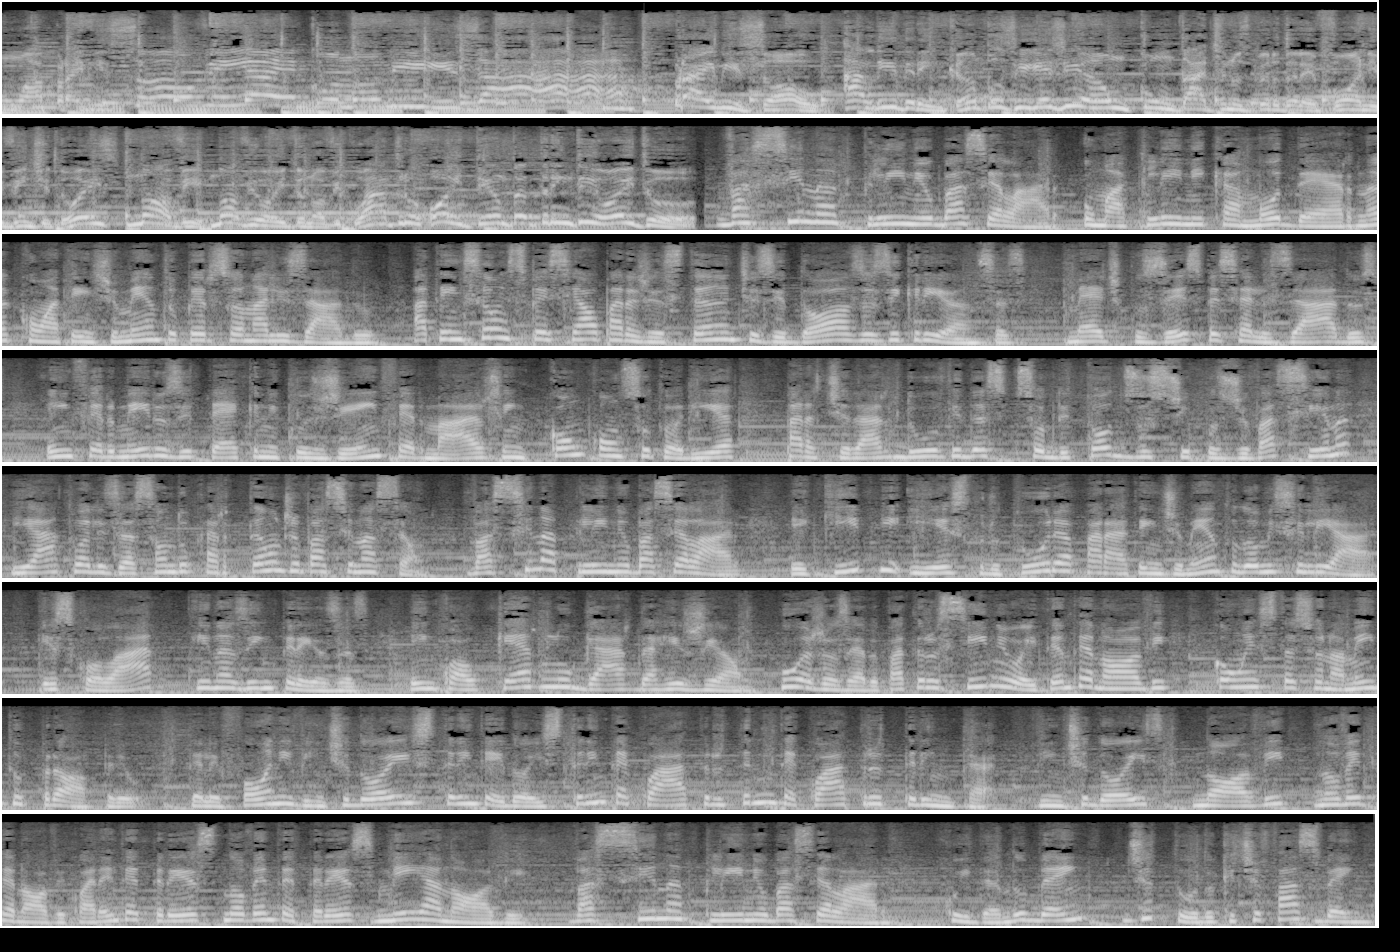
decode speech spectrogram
Com a Prime Sol, venha economizar. Prime Sol, a líder em campos e região. Contate-nos pelo telefone 22 99894 8038. Vacina Clínio Bacelar, uma clínica moderna com atendimento personalizado. Atenção especial para gestantes, idosos e crianças. Médicos especializados, enfermeiros e técnicos de enfermagem com consultoria para tirar dúvidas sobre todos os tipos de vacina e a atualização do cartão de vacinação. Vacina Plínio Bacelar, equipe e estrutura para atendimento domiciliar, escolar e nas empresas, em qualquer lugar da região. Rua José do Patrocínio 89, com estacionamento próprio. Telefone 22 32 34 34 30. 22 9 99 43 93 69. Vacina Plínio Bacelar, cuidando bem de tudo que te faz bem.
